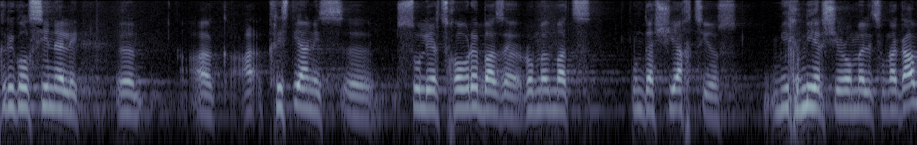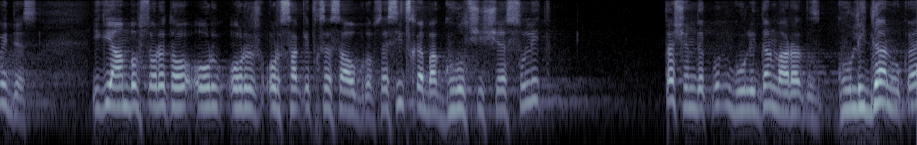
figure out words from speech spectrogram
გრიგოლ სინელი ქრისტიანის სულიერ ცხოვრებაზე, რომელმაც უნდა შეაღწიოს მიღმიერში, რომელიც უნდა გავიდეს, იგი ამბობს სწორედ ორ ორ ორ საკითხს ესაუბრობს. ეს იწება გულში შესვლით და შემდეგ გულიდან მარად გულიდან უკვე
